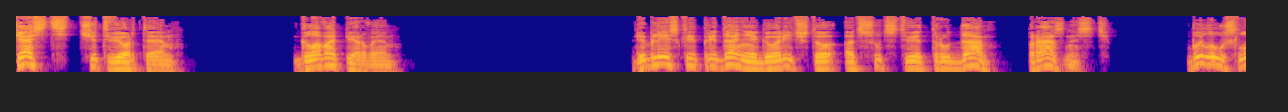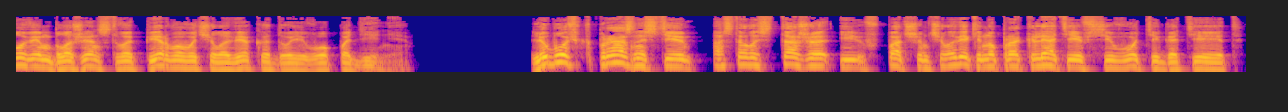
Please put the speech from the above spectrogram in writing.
Часть четвертая. Глава первая. Библейское предание говорит, что отсутствие труда, праздность, было условием блаженства первого человека до его падения. Любовь к праздности осталась та же и в падшем человеке, но проклятие всего тяготеет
